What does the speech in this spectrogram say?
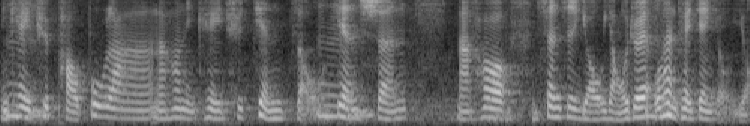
你可以去跑步啦，然后你可以去健走、健身。然后甚至游泳，我觉得我很推荐游泳，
